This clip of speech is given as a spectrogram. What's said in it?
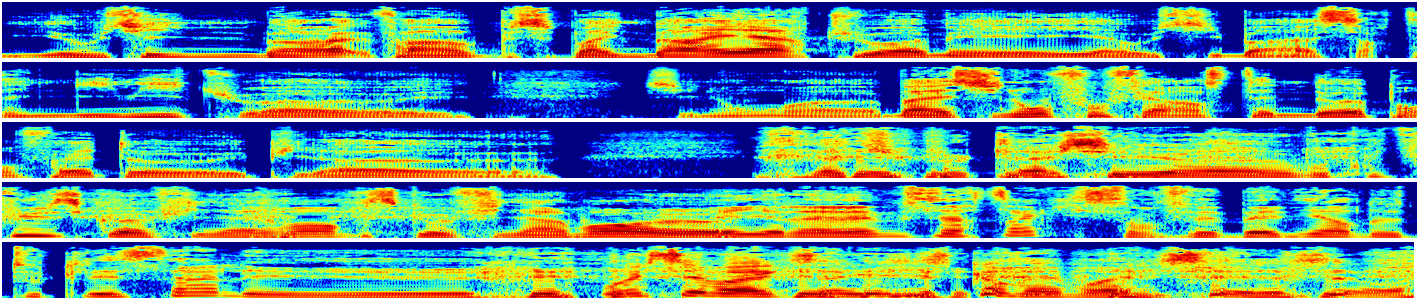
il y a aussi une barrière enfin c'est pas une barrière tu vois mais il y a aussi bah certaines limites tu vois euh, sinon euh, bah sinon faut faire un stand-up en fait euh, et puis là euh, là tu peux te lâcher euh, beaucoup plus quoi finalement parce que finalement euh, il y en a même certains qui se sont fait bannir de toutes les salles et ouais c'est vrai que ça existe quand même ouais c'est vrai.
